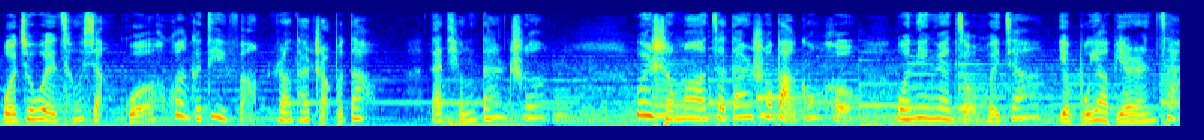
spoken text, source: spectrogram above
我就未曾想过换个地方让他找不到，来停单车。为什么在单车罢工后，我宁愿走回家，也不要别人在？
